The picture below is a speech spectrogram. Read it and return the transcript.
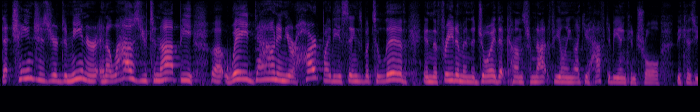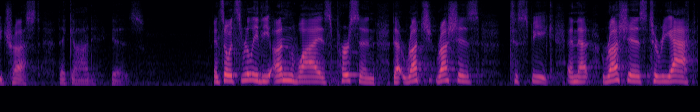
that changes your demeanor and allows you to not be uh, weighed down in your heart by these things, but to live in the freedom and the joy that comes from not feeling like you have to be in control because you trust that God is. And so it's really the unwise person that rush, rushes to speak and that rushes to react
